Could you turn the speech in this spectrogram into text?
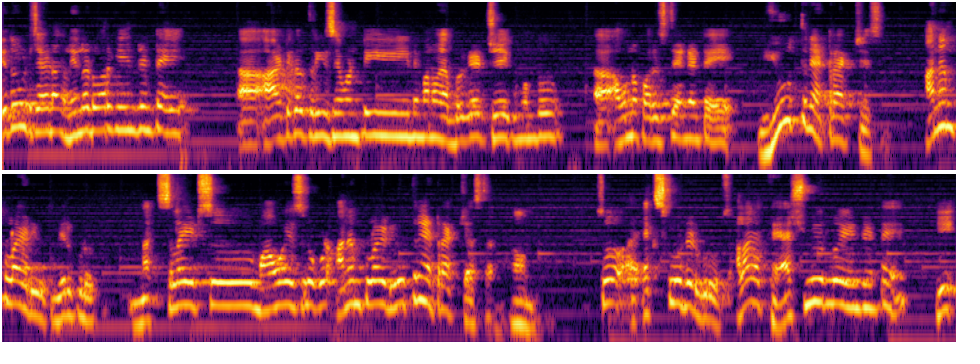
ఏదో ఒకటి చేయడానికి నిన్నటి వరకు ఏంటంటే ఆర్టికల్ త్రీ సెవెంటీని మనం అబ్రిగేట్ చేయకముందు ఉన్న పరిస్థితి ఏంటంటే యూత్ని అట్రాక్ట్ చేసి అన్ఎంప్లాయిడ్ యూత్. మీరు ఇప్పుడు నక్సలైట్స్ మావోయిస్ట్లో కూడా అన్ఎంప్లాయిడ్ యూత్ని అట్రాక్ట్ చేస్తారు. అవును. సో ఎక్స్క్లూడెడ్ గ్రూప్స్ అలాగే కాశ్మీర్లో ఏంటంటే ఈ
